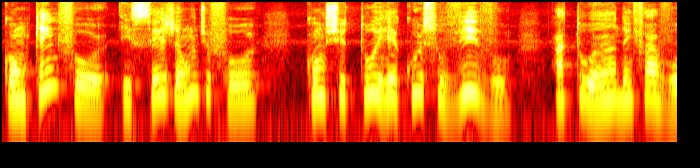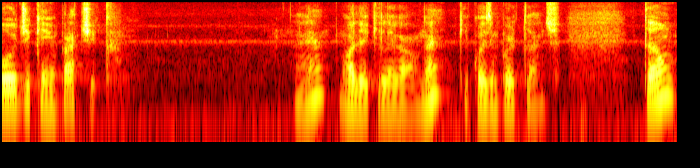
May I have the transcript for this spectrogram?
com quem for e seja onde for, constitui recurso vivo atuando em favor de quem o pratica. Né? Olha que legal, né? Que coisa importante. Então,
